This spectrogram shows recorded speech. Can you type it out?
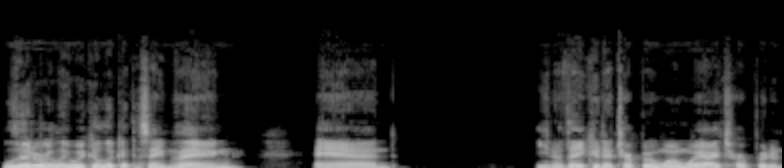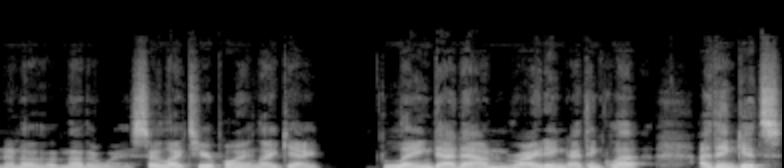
literally we could look at the same thing and you know they could interpret it one way i interpret it another another way. So like to your point like yeah laying that down in writing i think i think it's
